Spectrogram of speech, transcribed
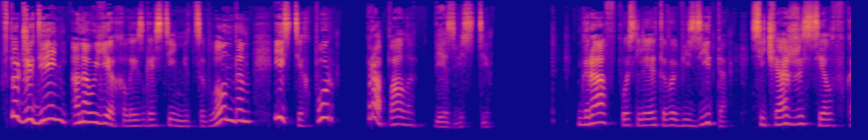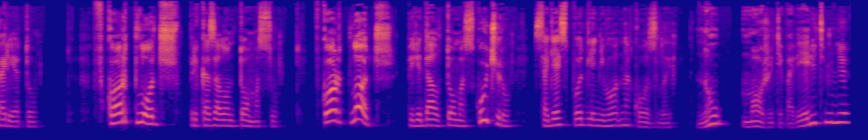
В тот же день она уехала из гостиницы в Лондон и с тех пор пропала без вести. Граф после этого визита сейчас же сел в карету. «В Корт-Лодж!» — приказал он Томасу. «В Корт-Лодж!» — передал Томас кучеру, садясь подле него на козлы. «Ну, можете поверить мне,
